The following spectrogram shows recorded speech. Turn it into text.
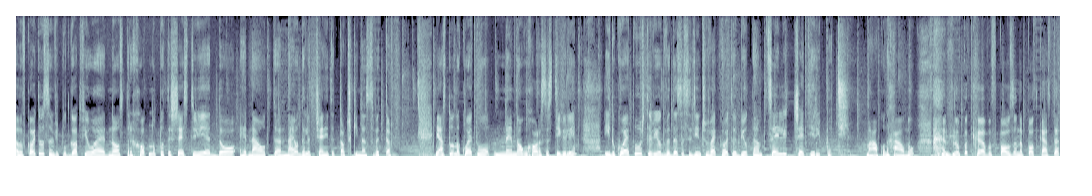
в който съм ви подготвила едно страхотно пътешествие до една от най-отдалечените точки на света. Място, на което не много хора са стигали и до което ще ви отведа с един човек, който е бил там цели 4 пъти малко нахално, но пък в полза на подкаста,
